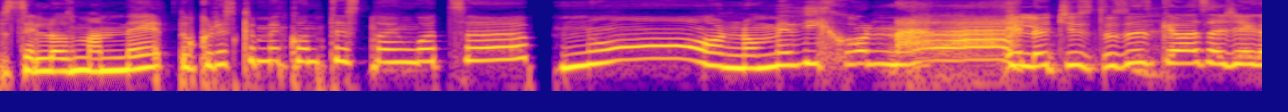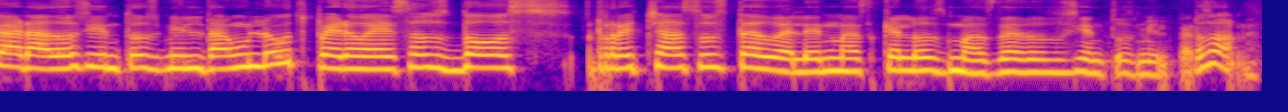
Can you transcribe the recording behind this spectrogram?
se los mandé. ¿Tú crees que me contestó en WhatsApp? No, no me dijo nada. Y lo chistoso es que vas a llegar a 200 mil downloads, pero esos dos rechazos te duelen más que los más de 200 mil personas.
